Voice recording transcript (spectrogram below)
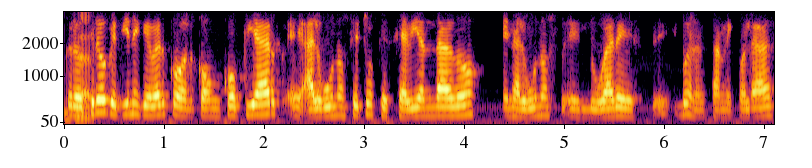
Pero creo que tiene que ver con, con copiar eh, algunos hechos que se habían dado en algunos eh, lugares, eh, bueno, en San Nicolás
